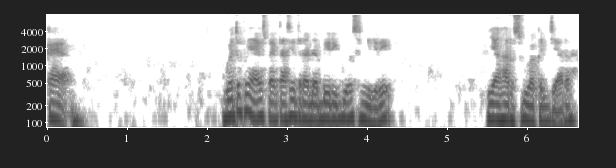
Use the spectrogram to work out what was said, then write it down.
kayak gue tuh punya ekspektasi terhadap diri gue sendiri yang harus gue kejar.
